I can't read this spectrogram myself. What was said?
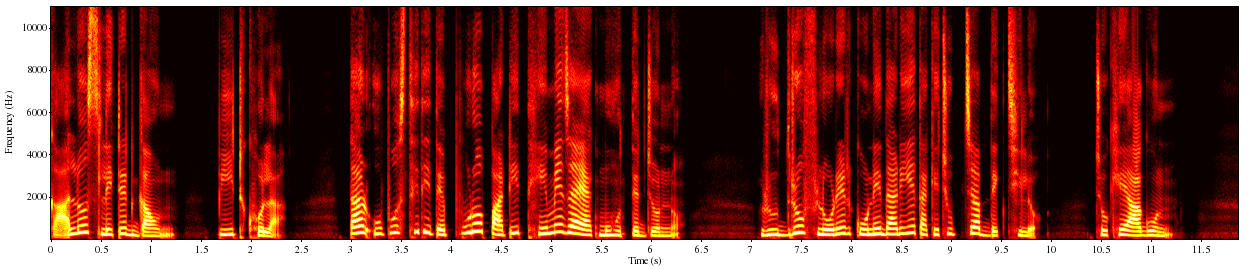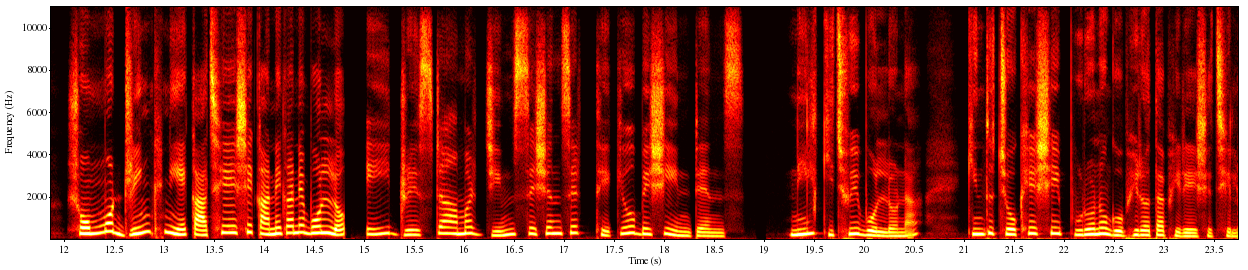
কালো স্লিটেড গাউন, পিঠ খোলা। তার উপস্থিতিতে পুরো পার্টি থেমে যায় এক মুহূর্তের জন্য। রুদ্র ফ্লোরের কোণে দাঁড়িয়ে তাকে চুপচাপ দেখছিল। চোখে আগুন। সৌম্য ড্রিঙ্ক নিয়ে কাছে এসে কানে কানে বলল, এই ড্রেসটা আমার জিম সেশনসের থেকেও বেশি ইন্টেন্স। নীল কিছুই বলল না, কিন্তু চোখে সেই পুরনো গভীরতা ফিরে এসেছিল।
